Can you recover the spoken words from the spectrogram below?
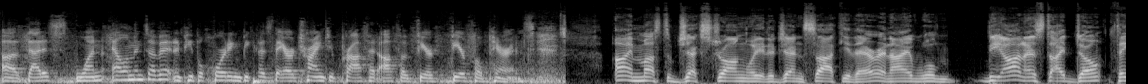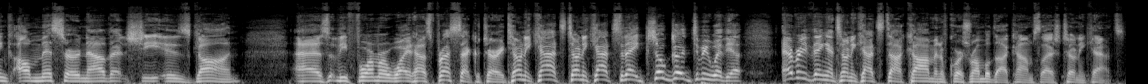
Uh, that is one element of it, and people hoarding because they are trying to profit off of fear, fearful parents. I must object strongly to Jen Psaki there, and I will be honest, I don't think I'll miss her now that she is gone as the former White House press secretary. Tony Katz, Tony Katz today. So good to be with you. Everything at TonyKatz.com and, of course, rumble.com slash Tony Katz.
